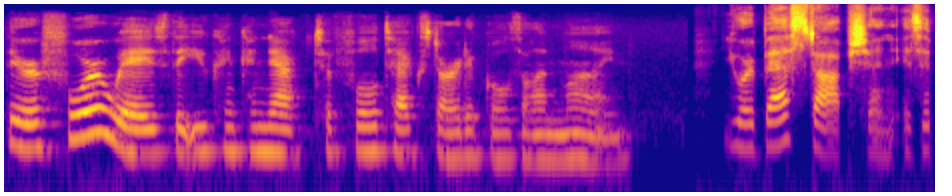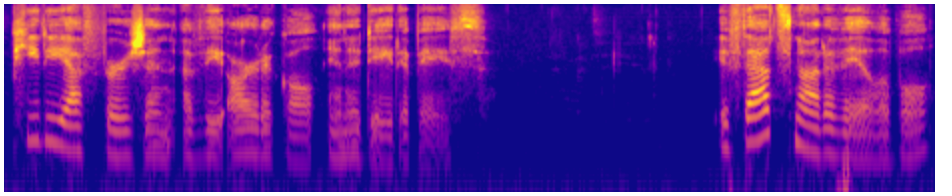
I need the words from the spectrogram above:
There are four ways that you can connect to full-text articles online. Your best option is a PDF version of the article in a database. If that's not available,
